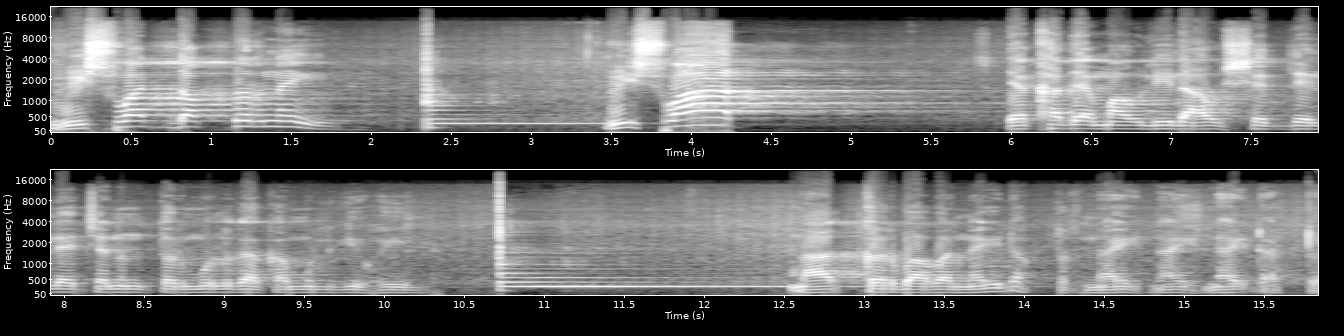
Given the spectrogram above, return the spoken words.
विश्वात डॉक्टर नाही. विश्वात! एखाद्या माऊलीला औषध दिल्याच्या नंतर मुलगा का मुलगी होईल? नादकर बाबा नाही डॉक्टर नाही नाही नाही डॉक्टर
